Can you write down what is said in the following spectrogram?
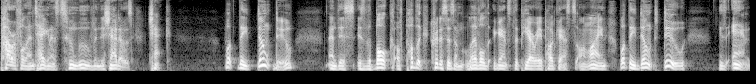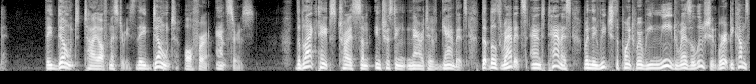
Powerful antagonists who move in the shadows, check. What they don't do, and this is the bulk of public criticism leveled against the PRA podcasts online, what they don't do is end. They don't tie off mysteries. They don't offer answers. The Black Tapes tries some interesting narrative gambits, but both Rabbits and Tanis, when they reach the point where we need resolution, where it becomes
